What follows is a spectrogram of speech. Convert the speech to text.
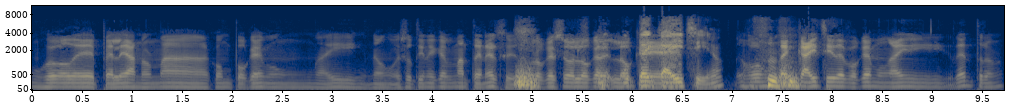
un juego de pelea normal con Pokémon ahí, no, eso tiene que mantenerse, yo creo que eso es lo que... Lo Un que Tenkaichi, ¿no? un Tenkaichi de Pokémon ahí dentro, ¿no?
